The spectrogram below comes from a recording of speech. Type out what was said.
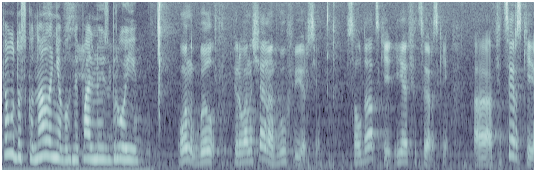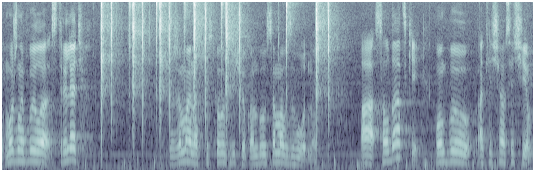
та удосконалення вогнепальної зброї. Он был первоначально двух версий – солдатский и офицерский. А офицерский можно было стрелять, нажимая на спусковой крючок, он был самовзводный. А солдатский, он был, отличался чем?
